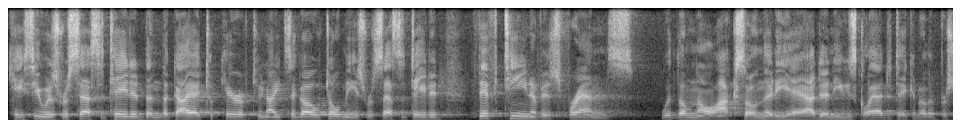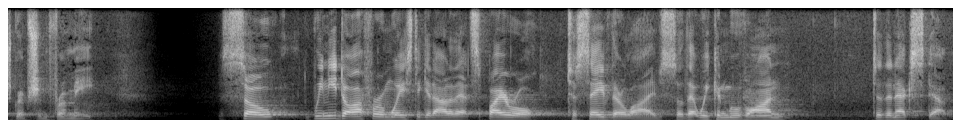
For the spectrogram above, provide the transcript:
Casey was resuscitated, and the guy I took care of two nights ago told me he's resuscitated 15 of his friends with the naloxone that he had, and he was glad to take another prescription from me. So we need to offer them ways to get out of that spiral to save their lives so that we can move on to the next step.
